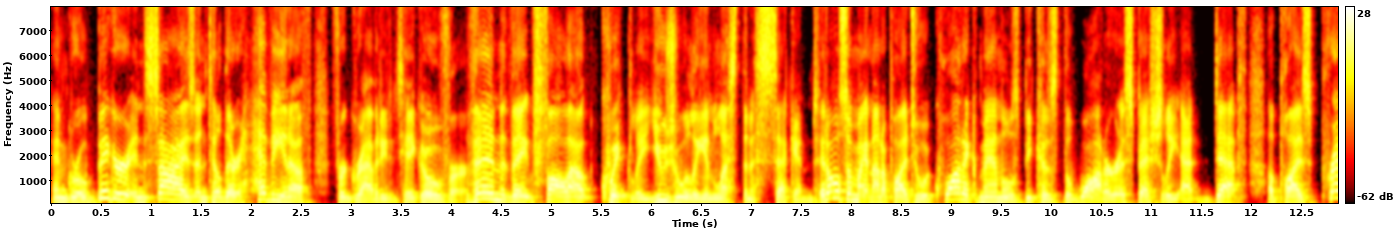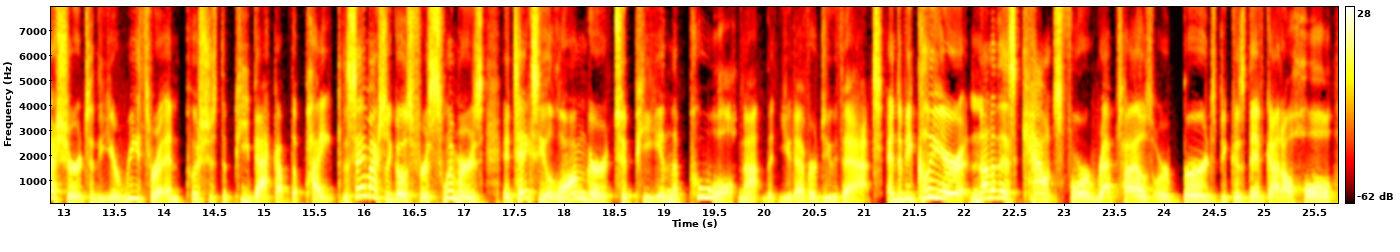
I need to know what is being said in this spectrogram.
and grow bigger in size until they're heavy enough for gravity to take over. Then they fall out quickly, usually in less than a second. It also might not apply to aquatic mammals because the water, especially at depth, applies pressure to the urethra and pushes the pee back up the pipe. The same actually goes for swimmers. It takes you longer to pee in the pool. Not that you'd ever do that. And to be clear, none of this counts for reptiles or birds because they've got a whole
